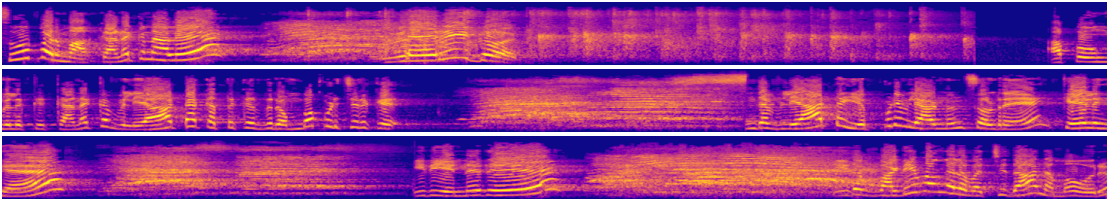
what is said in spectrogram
சூப்பர்மா. கணக்குனாலே வெரி குட் அப்ப உங்களுக்கு கணக்க விளையாட்டா கத்துக்கிறது ரொம்ப பிடிச்சிருக்கு. இந்த விளையாட்டை எப்படி விளையாடணும்னு சொல்றேன். கேளுங்க. இது என்னது? இத வடிவங்களை வச்சுதான் நம்ம ஒரு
